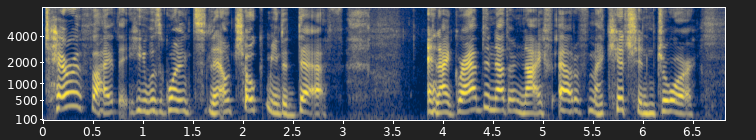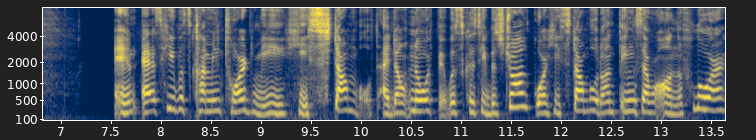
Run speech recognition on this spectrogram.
terrified that he was going to now choke me to death. And I grabbed another knife out of my kitchen drawer and as he was coming toward me, he stumbled. I don't know if it was because he was drunk or he stumbled on things that were on the floor.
